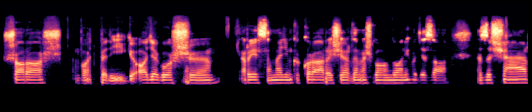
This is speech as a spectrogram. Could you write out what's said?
saras, vagy pedig agyagos részen megyünk, akkor arra is érdemes gondolni, hogy ez a, ez a sár,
